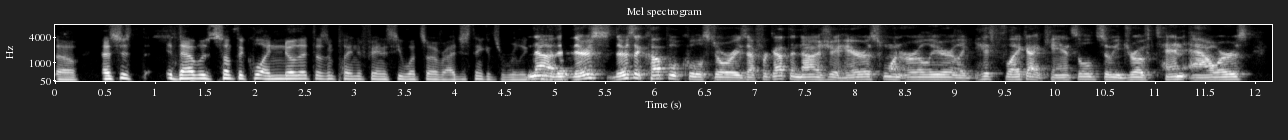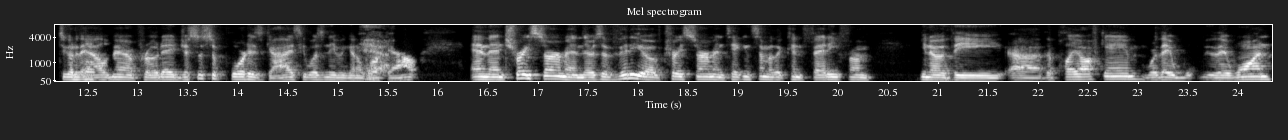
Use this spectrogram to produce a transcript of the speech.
So that's just that was something cool. I know that doesn't play into fantasy whatsoever. I just think it's really no. Cool. There's there's a couple cool stories. I forgot the Najee Harris one earlier. Like his flight got canceled, so he drove ten hours to go to the uh-huh. Alabama Pro Day just to support his guys. He wasn't even going to yeah. work out. And then Trey Sermon, there's a video of Trey Sermon taking some of the confetti from you know the uh, the playoff game where they they won.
